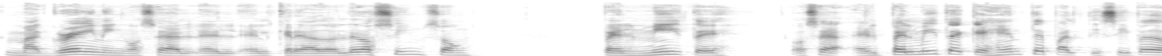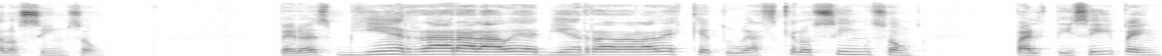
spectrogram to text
McGraining, o sea, el, el- el creador de los Simpsons, permite, o sea, él permite que gente participe de los Simpsons. Pero es bien rara a la vez, bien rara la vez que tú veas que los Simpsons participen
